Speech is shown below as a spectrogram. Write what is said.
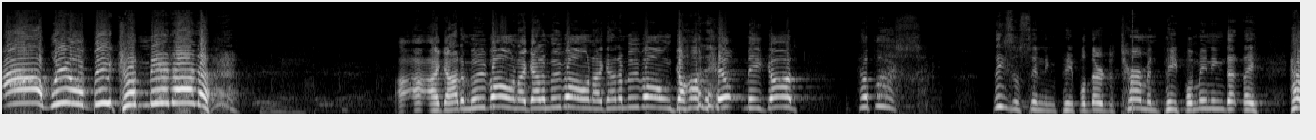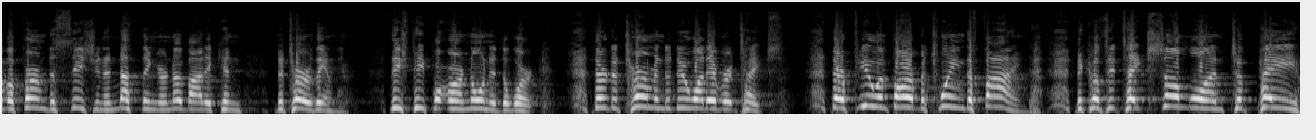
I will be committed. I, I got to move on. I got to move on. I got to move on. God, help me. God, help us. These ascending people. They're determined people, meaning that they have a firm decision and nothing or nobody can deter them. These people are anointed to work. They're determined to do whatever it takes. They're few and far between to find because it takes someone to pay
